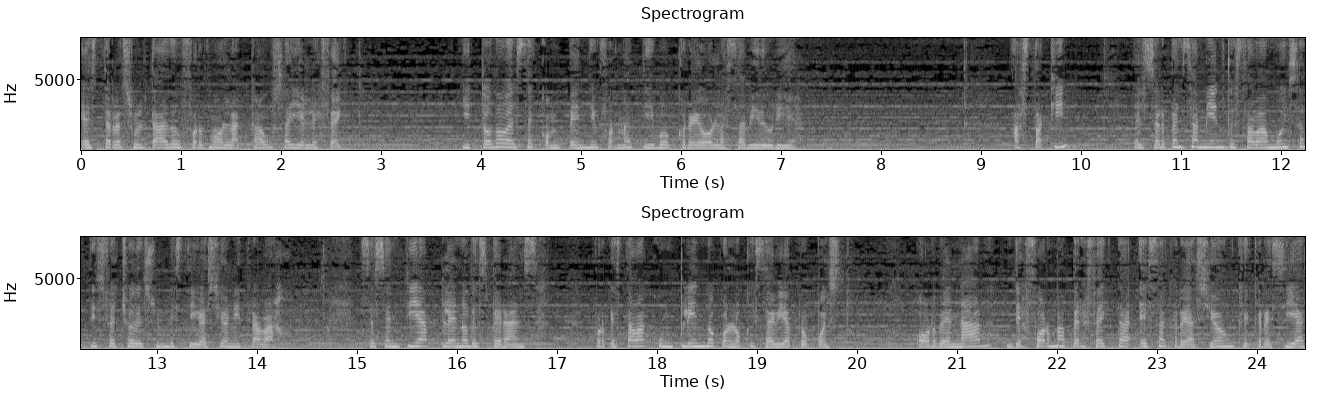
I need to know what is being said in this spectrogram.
Este resultado formó la causa y el efecto y todo ese compendio informativo creó la sabiduría. Hasta aquí, el ser pensamiento estaba muy satisfecho de su investigación y trabajo. Se sentía pleno de esperanza, porque estaba cumpliendo con lo que se había propuesto, ordenar de forma perfecta esa creación que crecía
